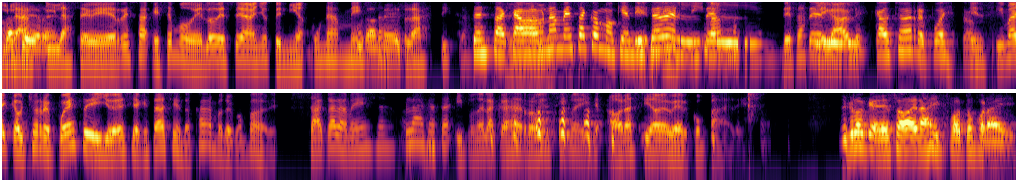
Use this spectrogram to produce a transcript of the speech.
y, la, y la CBR, ese modelo de ese año tenía una mesa, plástica. Se sacaba una mesa como quien dice del, de esas plegables. Caucho de repuesto. Encima del caucho de repuesto y yo decía, ¿qué estás haciendo? Cálmate, compadre. Saca la mesa, plácata y pone la caja de ron encima y dice, ahora sí a beber, compadre. Yo creo que de esa vaina hay fotos por ahí.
